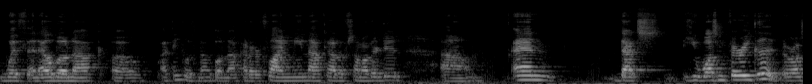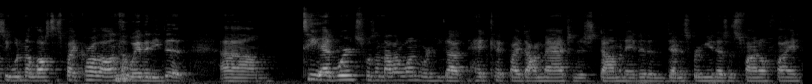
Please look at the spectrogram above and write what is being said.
with an elbow knock. Uh, I think it was an elbow knockout or a flying knee knockout of some other dude, um, and that's he wasn't very good, or else he wouldn't have lost to Spike Carlisle in the way that he did. Um, Te Edwards was another one where he got head kicked by Don Madge and just dominated, and Dennis Bermudez's final fight.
